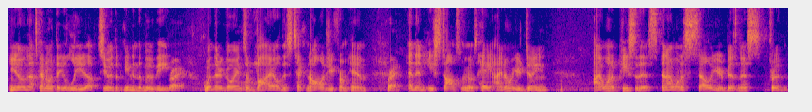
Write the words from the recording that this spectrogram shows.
You know, and that's kind of what they lead up to at the beginning of the movie. Right. When they're going to buy all this technology from him. Right. And then he stops him and goes, Hey, I know what you're doing. I want a piece of this and I want to sell your business for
